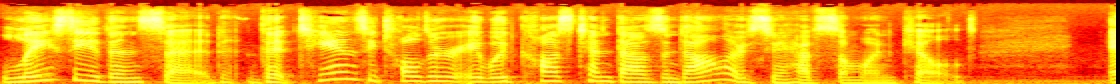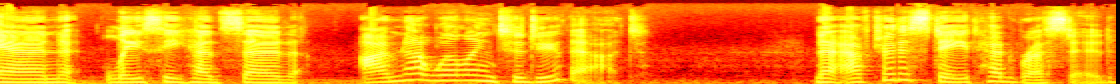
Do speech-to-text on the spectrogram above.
Lacey then said that Tansy told her it would cost $10,000 to have someone killed. And Lacey had said, I'm not willing to do that. Now, after the state had rested,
